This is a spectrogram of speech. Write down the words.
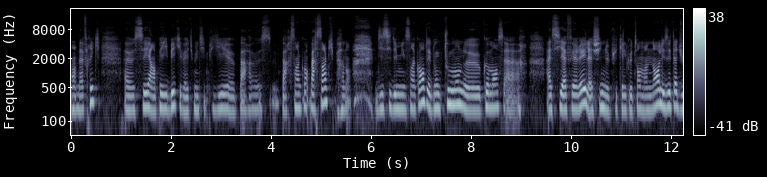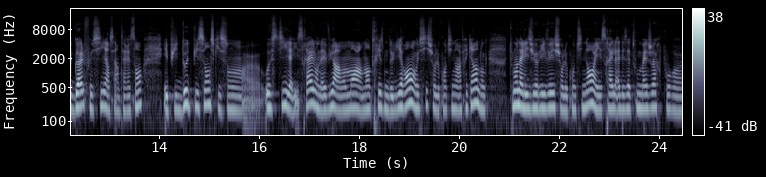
en Afrique. Euh, c'est un PIB qui va être multiplié euh, par, par, 5, par 5 d'ici 2050. Et donc tout le monde commence à, à s'y affairer. La Chine depuis quelques temps maintenant. Les États du Golfe aussi, hein, c'est intéressant. Et puis d'autres puissances qui sont hostiles à Israël. On a vu à un moment un entrisme de l'Iran aussi sur le continent africain. Donc tout le monde a les yeux rivés sur le continent et Israël a des atouts majeurs pour, euh,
